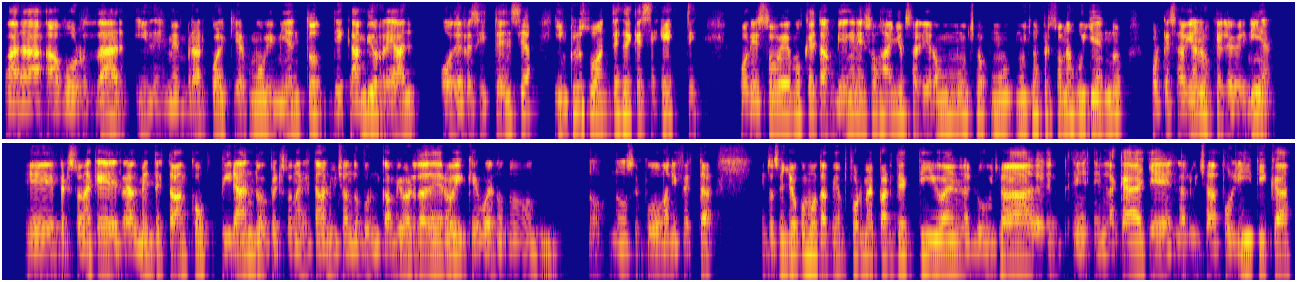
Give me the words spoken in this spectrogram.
para abordar y desmembrar cualquier movimiento de cambio real o de resistencia, incluso antes de que se geste. Por eso vemos que también en esos años salieron muchos mu- muchas personas huyendo porque sabían lo que le venía. Eh, personas que realmente estaban conspirando, personas que estaban luchando por un cambio verdadero y que, bueno, no, no, no se pudo manifestar. Entonces yo como también formé parte activa en la lucha en, en la calle, en la lucha política,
